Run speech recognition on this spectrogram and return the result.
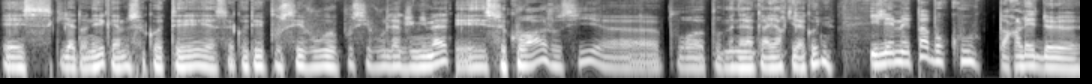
et ce qui a donné quand même ce côté, ce côté poussez-vous, poussez-vous là que je m'y mette, et ce courage aussi euh, pour, pour mener la carrière qu'il a connue. Il aimait pas beaucoup parler de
